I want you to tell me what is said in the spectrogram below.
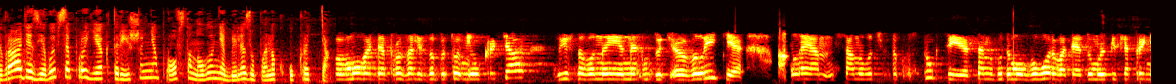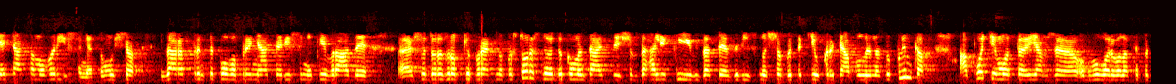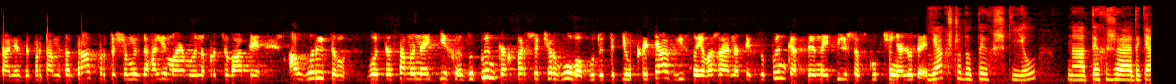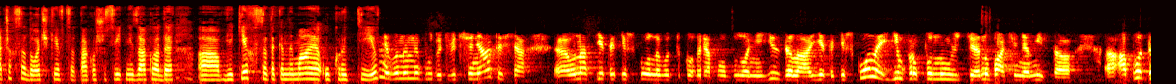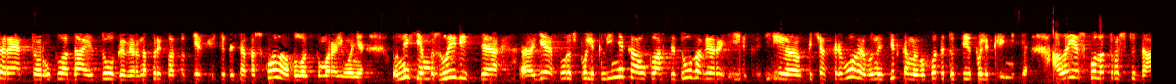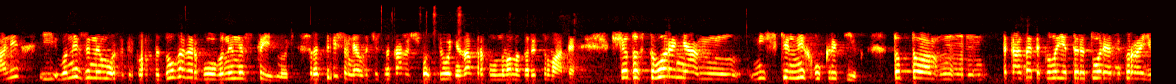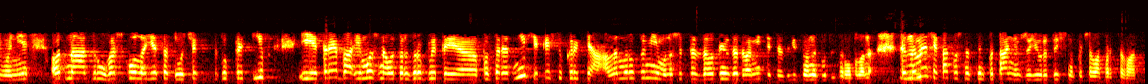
В Раді з'явився проєкт рішення про встановлення біля зупинок укриття. Мова йде про залізобетонні укриття. Звісно, вони не будуть е, великі, але саме от щодо конструкції, це ми будемо обговорювати. Я думаю, після прийняття самого рішення, тому що зараз принципово прийняти рішення Київради е, щодо розробки проектно-кошторисної документації, що взагалі Київ за те, звісно, щоб такі укриття були на зупинках. А потім, от е, я вже обговорювала це питання з департаментом транспорту, що ми взагалі маємо напрацювати алгоритм, от саме на яких зупинках першочергово будуть такі укриття. Звісно, я вважаю на тих зупинках, де найбільше скупчення людей. Як щодо тих шкіл, на тих же дитячих садочків, це також освітні заклади, в яких все таки немає укриттів. Вони не будуть відчинятися. Е, У нас є такі школи, от коли я по оболоні їздила, є такі школи, їм пропонують е, ну бачення міста. е, Або директор укладає договір, наприклад, тут є 210 школа в Оболонському районі. У них є можливість, е, є поруч поліклініка, укласти договір, і тоді е, під час тривоги вони з дітками виходять до цієї поліклініки. Але є школа трошки далі, і вони вже не можуть укласти договір, бо вони не встигнуть. Рішення, але чесно кажучи, от сьогодні-завтра планувала зареєструвати щодо створення міжшкільних укриттів. Знаєте, коли є територія в мікрорайоні, одна, друга школа, є садочок з укриттів, і треба, і можна от розробити е, посеред них якесь укриття. Але ми розуміємо, ну, що це за один, за два місяці, звісно, не буде зроблено. Тим не менше, я також над цим питанням вже юридично почала працювати.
